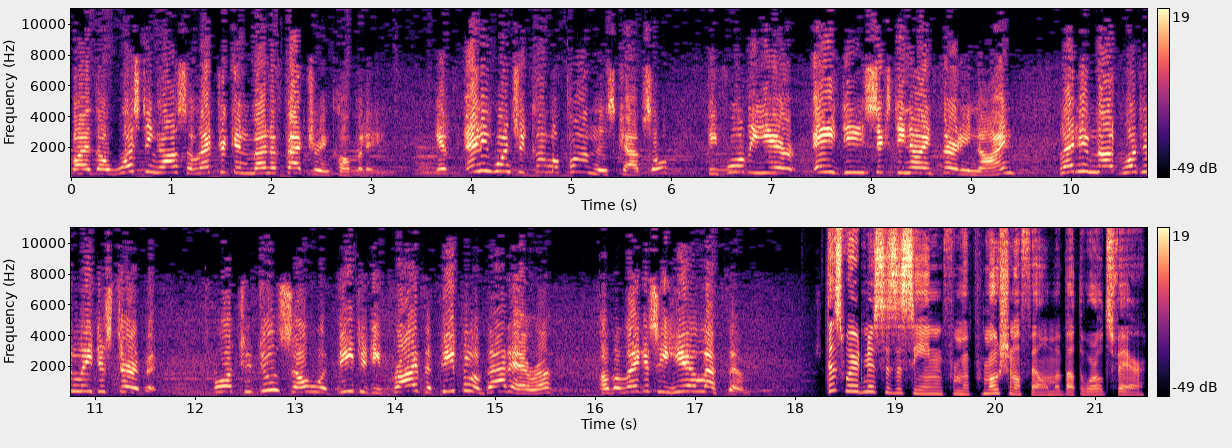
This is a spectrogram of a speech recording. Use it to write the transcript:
by the Westinghouse Electric and Manufacturing Company. If anyone should come upon this capsule before the year AD 6939, let him not wantonly disturb it, for to do so would be to deprive the people of that era of the legacy here left them. This weirdness is a scene from a promotional film about the World's Fair,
